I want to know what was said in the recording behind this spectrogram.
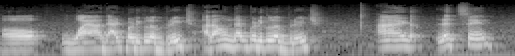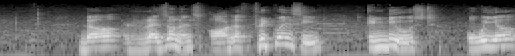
uh, via that particular bridge around that particular bridge and let's say the resonance or the frequency induced over here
